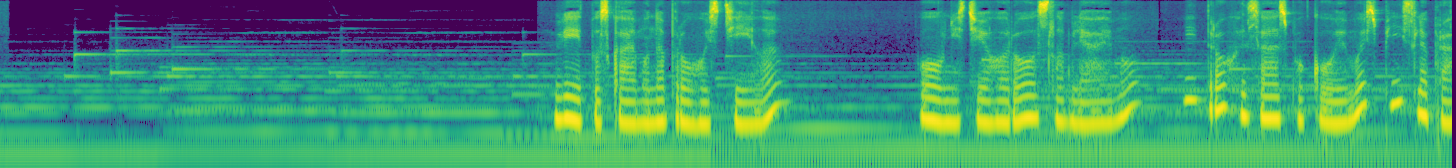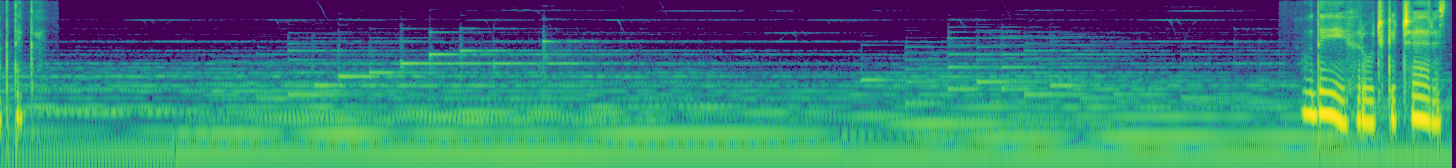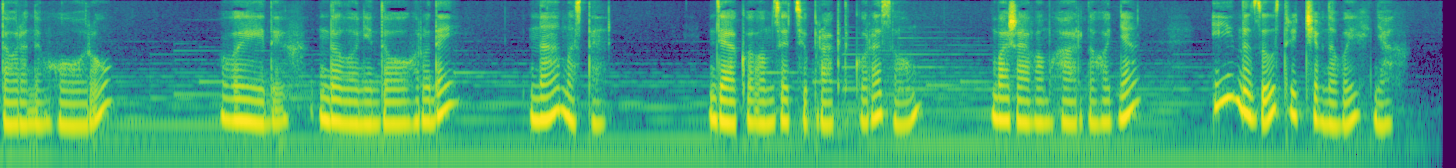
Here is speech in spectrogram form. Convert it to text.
Відпускаємо напругу з тіла, повністю його розслабляємо і трохи заспокоїмось після практики. Вдих ручки через сторони вгору, видих долоні до грудей. Намасте. Дякую вам за цю практику разом. Бажаю вам гарного дня і до зустрічі в нових днях.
